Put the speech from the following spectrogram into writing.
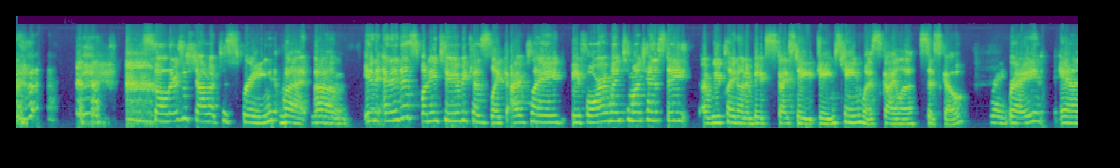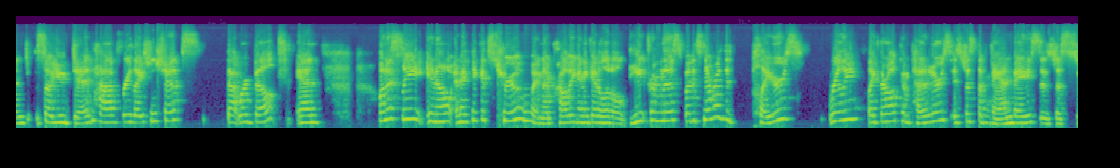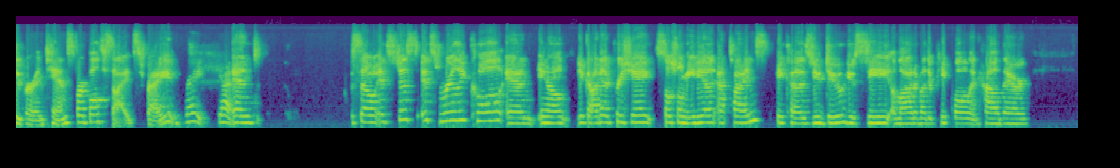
so there's a shout out to Spring, but um, and, and it is funny too because like I played before I went to Montana State. Uh, we played on a big Sky State games team with Skyla Cisco. Right. Right. And so you did have relationships that were built. And honestly, you know, and I think it's true, and I'm probably going to get a little heat from this, but it's never the players really. Like they're all competitors. It's just the fan base is just super intense for both sides right? Right yeah and so it's just it's really cool and you know you got to appreciate social media at times because you do you see a lot of other people and how they're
